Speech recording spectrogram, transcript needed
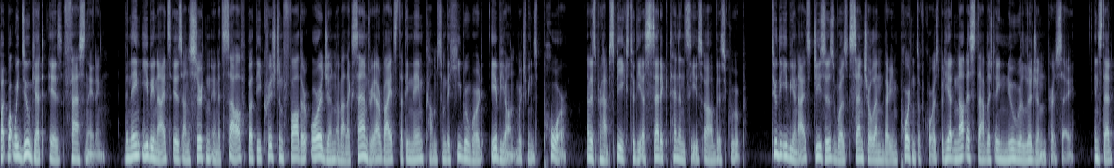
But what we do get is fascinating. The name Ebionites is uncertain in itself, but the Christian father Origen of Alexandria writes that the name comes from the Hebrew word Ibion, which means poor. And this perhaps speaks to the ascetic tendencies of this group. To the Ebionites, Jesus was central and very important, of course, but he had not established a new religion per se. Instead,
